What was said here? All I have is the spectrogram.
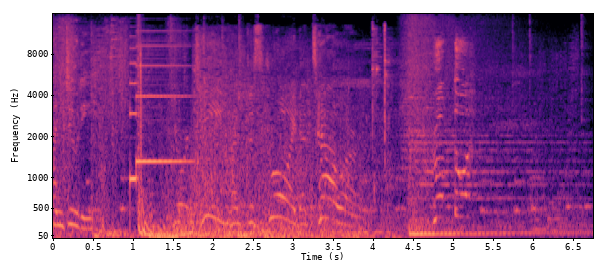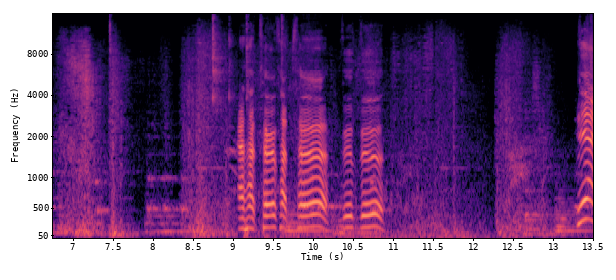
and duty. Your team has destroyed a tower. อะถัดเธอถัดเธอดูดูเนี่ย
